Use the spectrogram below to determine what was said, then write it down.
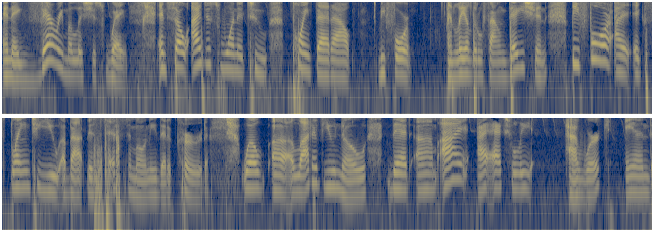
in a very malicious way. And so I just wanted to point that out before and lay a little foundation before I explain to you about this testimony that occurred. Well, uh, a lot of you know that um, I I actually I work and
